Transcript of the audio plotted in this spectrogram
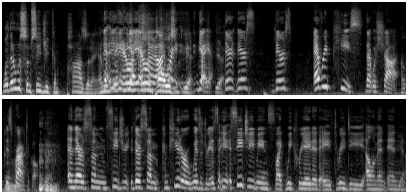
Well, there was some CG compositing. I mean, yeah, yeah, Aaron, yeah, yeah, Aaron no, no, Paul I'm was talking- yeah. yeah, yeah. Yeah. There, there's, there's every piece that was shot Okay. is practical, and there's some CG, there's some computer wizardry. It's, CG means like we created a 3D element in, Yeah.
